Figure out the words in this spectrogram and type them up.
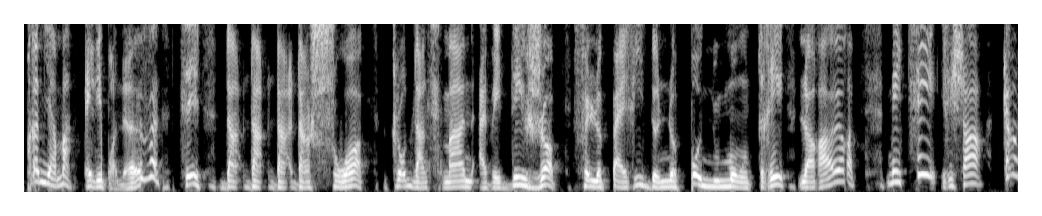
premièrement, elle est pas neuve. Tu sais, dans, dans, dans, dans choix, Claude Lanzmann avait déjà fait le pari de ne pas nous montrer l'horreur. Mais tu sais, Richard, quand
